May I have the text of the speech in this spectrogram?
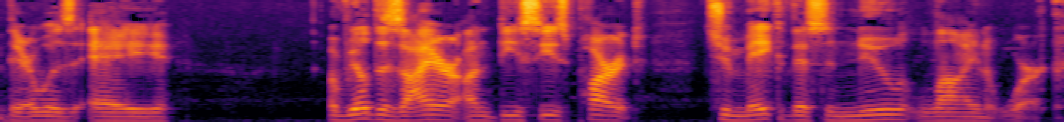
there was a a real desire on DC's part to make this new line work.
